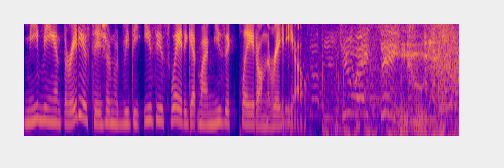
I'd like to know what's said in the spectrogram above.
me being at the radio station would be the easiest way to get my music played on the radio. WQAC. New York.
